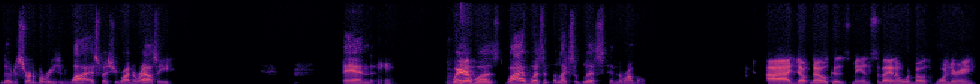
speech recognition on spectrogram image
no discernible reason why, especially Ronda Rousey. And Mm-mm. where Yeah. was why wasn't Alexa Bliss in the Rumble? I don't know because me and Savannah were both wondering,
